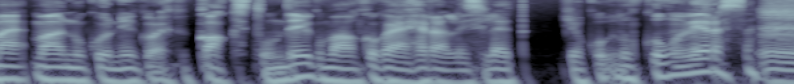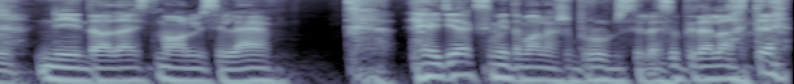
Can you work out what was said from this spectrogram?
Mä, mä nukun niinku ehkä kaksi tuntia, kun mä koko ajan herällin silleen, että joku nukkuu mun vieressä. Mm. Niin tota, sit mä olin silleen, hei, tiedätkö mitä mä olen brunssille, se pitää lähteä.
